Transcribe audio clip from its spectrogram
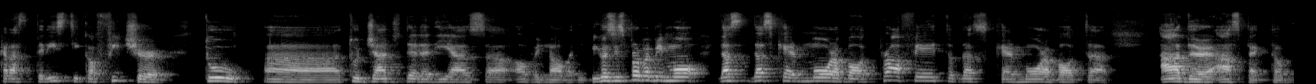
characteristic or feature to uh, to judge their ideas of innovative. Because it's probably more does does care more about profit or does care more about other aspect of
